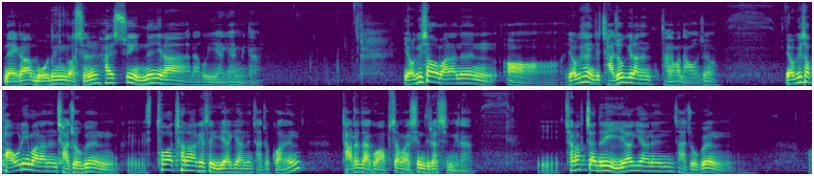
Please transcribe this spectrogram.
내가 모든 것을 할 수 있느니라 라고 이야기합니다. 여기서 말하는 어, 여기서 이제 자족이라는 단어가 나오죠. 여기서 바울이 말하는 자족은 그 스토아 철학에서 이야기하는 자족과는 다르다고 앞서 말씀드렸습니다. 이 철학자들이 이야기하는 자족은 어,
